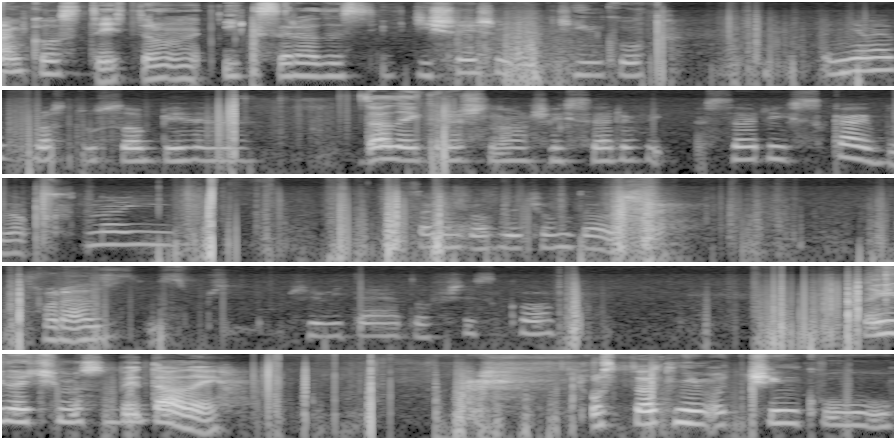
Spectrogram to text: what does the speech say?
Siemanko, z tej strony X-Radys i w dzisiejszym odcinku będziemy po prostu sobie dalej grać na naszej serii, serii Skyblock. No i tak naprawdę ciąg dalszy. Oraz z przy, przywitania to wszystko. No i lecimy sobie dalej. W ostatnim odcinku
